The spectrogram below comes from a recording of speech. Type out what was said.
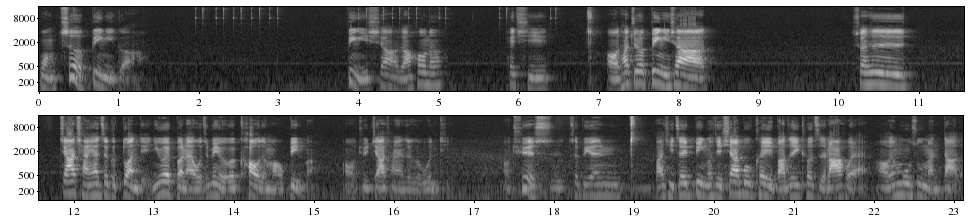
往这并一个啊，并一下，然后呢，黑棋，哦，他觉得并一下，算是加强一下这个断点，因为本来我这边有个靠的毛病嘛，哦，去加强一下这个问题，哦，确实这边。白棋这一并，而且下一步可以把这一颗子拉回来，哦，用目数蛮大的，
